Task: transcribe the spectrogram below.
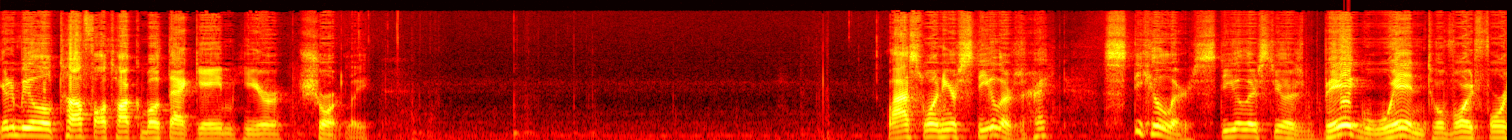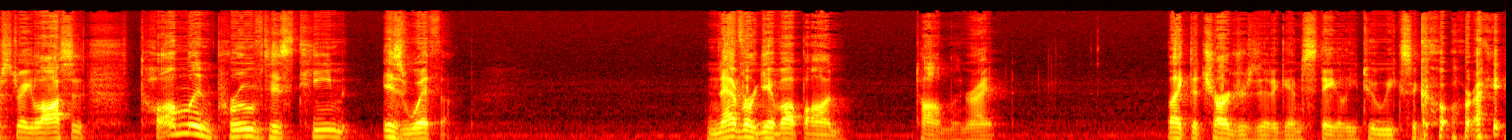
Going to be a little tough. I'll talk about that game here shortly. Last one here, Steelers, right? Steelers, Steelers, Steelers. Big win to avoid four straight losses. Tomlin proved his team is with him. Never give up on Tomlin, right? Like the Chargers did against Staley two weeks ago, right?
